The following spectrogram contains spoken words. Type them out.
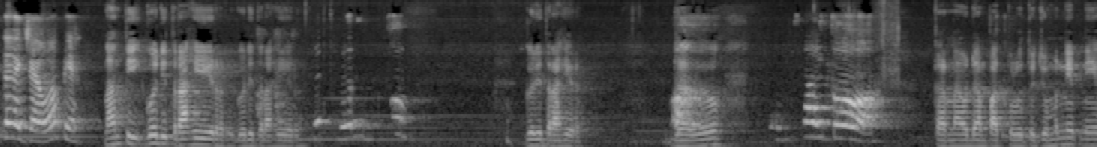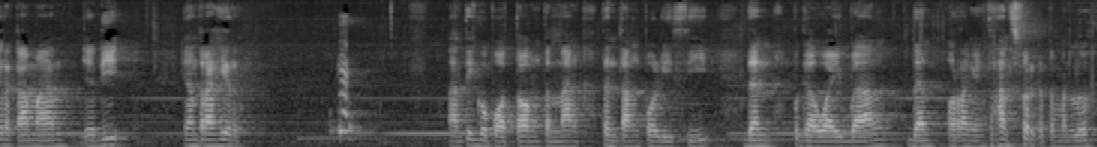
nggak jawab ya? Nanti gue di terakhir, gue di terakhir. Gue di terakhir. Lalu. Bisa itu. Karena udah 47 menit nih rekaman, jadi yang terakhir. nanti gue potong tenang tentang polisi dan pegawai bank dan orang yang transfer ke temen lu.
